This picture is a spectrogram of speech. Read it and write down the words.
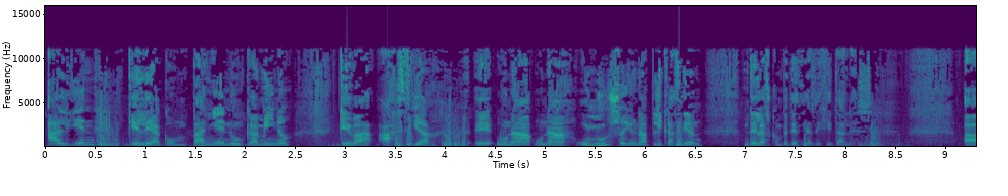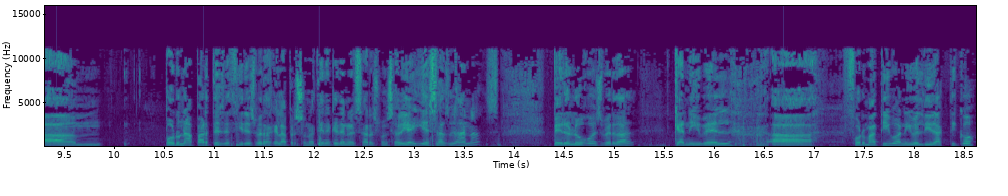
alguien que le acompañe en un camino que va hacia eh, una, un uso y una aplicación de las competencias digitales por una parte, es decir, es verdad que la persona tiene que tener esa responsabilidad y esas ganas, pero luego es verdad que a nivel ah, formativo, a nivel didáctico,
